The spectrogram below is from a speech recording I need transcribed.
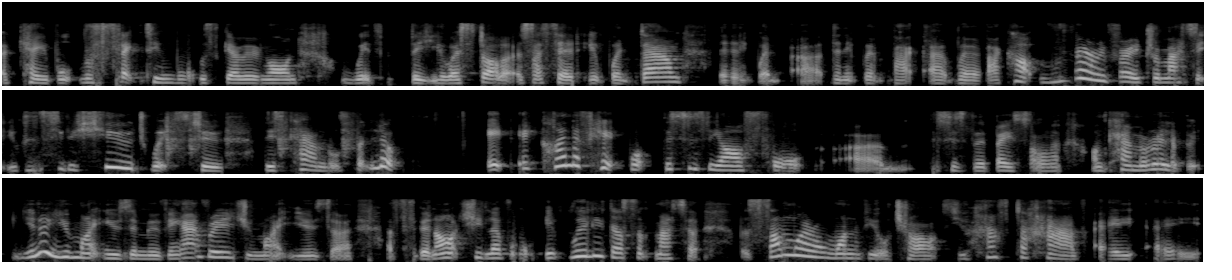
a cable reflecting what was going on with the US dollar. As I said, it went down, then it went uh, then it went back uh, went back up. Very very dramatic. You can see the huge wicks to these candles. But look, it, it kind of hit what this is the R4 um, this is the based on on Camarilla, but you know you might use a moving average, you might use a, a Fibonacci level. It really doesn't matter. But somewhere on one of your charts, you have to have a, a,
